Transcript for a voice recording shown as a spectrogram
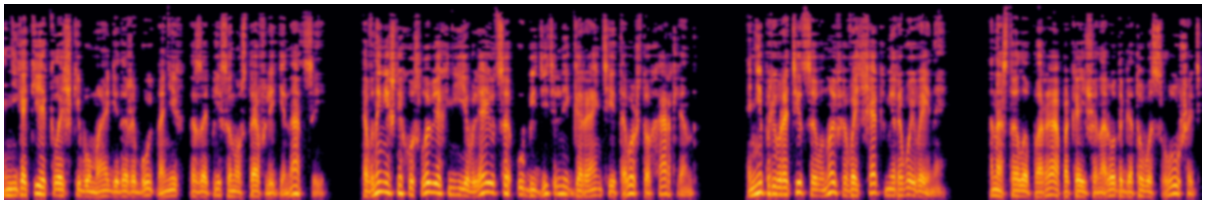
Никакие клочки бумаги, даже будь на них записан устав Лиги наций, в нынешних условиях не являются убедительной гарантией того, что Хартленд не превратиться вновь в очаг мировой войны. Настала пора, пока еще народы готовы слушать,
